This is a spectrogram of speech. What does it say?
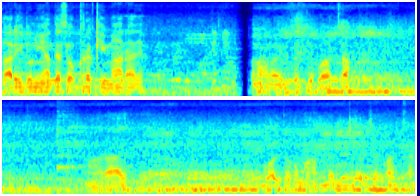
ਸਾਰੀ ਦੁਨੀਆ ਤੇ ਸੁੱਖ ਰੱਖੀ ਮਹਾਰਾਜ। ਸਤਨਾਮ ਵਾਹਿਗੁਰੂ ਸੱਚੇ ਪਾਤਸ਼ਾਹ। ਮਹਾਰਾਜ ਬੋਲ ਜੋ ਕੋ ਮਾਫ ਕਰੀ ਸੱਚੇ ਪਾਤਸ਼ਾਹ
